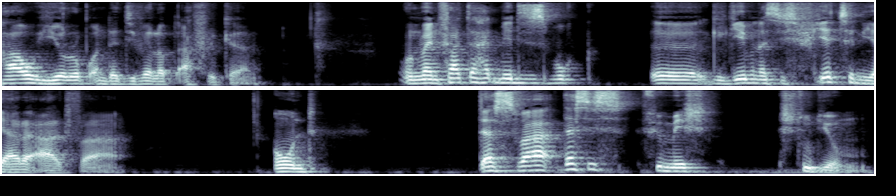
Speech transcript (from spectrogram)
How Europe Underdeveloped Africa. Und mein Vater hat mir dieses Buch äh, gegeben, als ich 14 Jahre alt war. Und das war, das ist für mich Studium.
